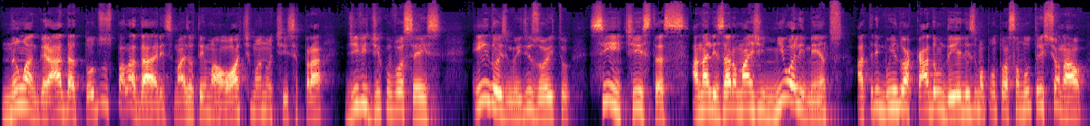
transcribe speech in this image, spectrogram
não agrada a todos os paladares, mas eu tenho uma ótima notícia para dividir com vocês. Em 2018, cientistas analisaram mais de mil alimentos, atribuindo a cada um deles uma pontuação nutricional.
